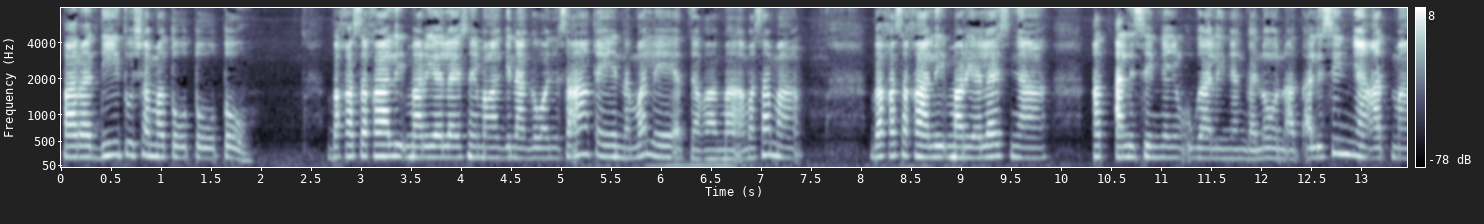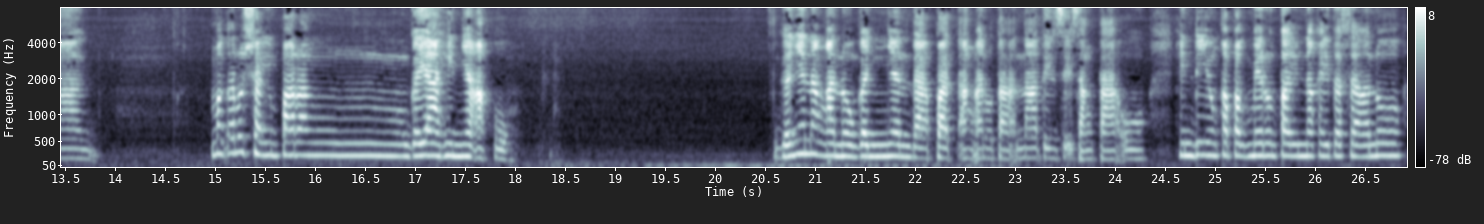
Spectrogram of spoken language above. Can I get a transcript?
para dito siya matututo. Baka sakali ma-realize na yung mga ginagawa niya sa akin na mali at saka masama. Baka sakali ma-realize niya at alisin niya yung ugali niyang ganun. At alisin niya at mag mag ano siya, yung parang gayahin niya ako. Ganyan ang ano, ganyan dapat ang ano ta, natin sa isang tao. Hindi yung kapag meron tayong nakita sa ano,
